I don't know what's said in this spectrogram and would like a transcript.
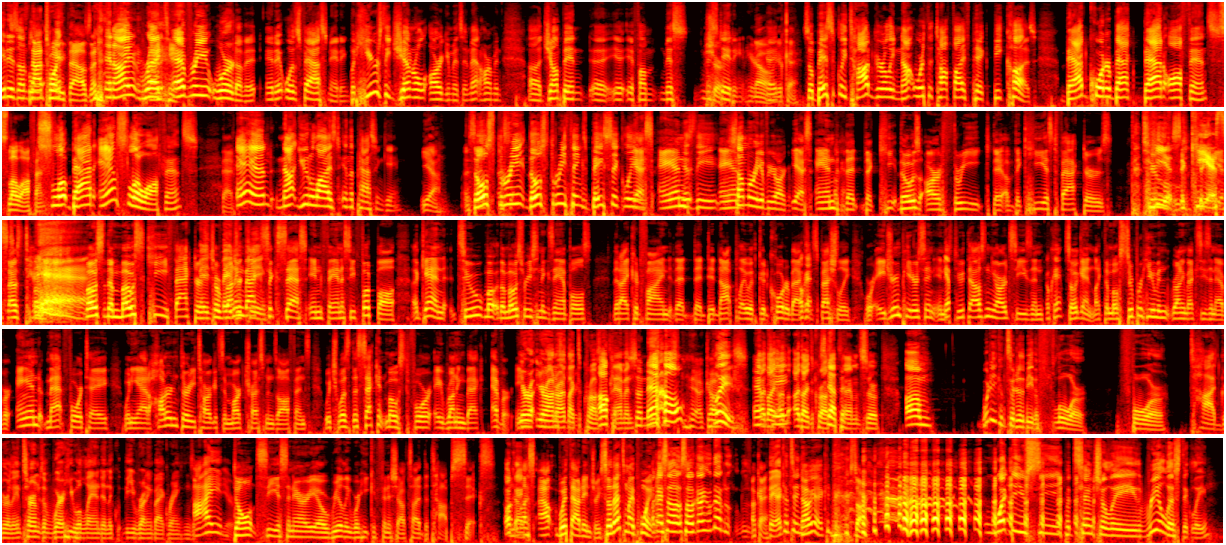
It is unbelievable. Not 20,000. And I read 19. every word of it, and it was fascinating. But here's the general arguments, and Matt Harmon, uh, jump in uh, if I'm mis- Sure. misstating it here. No, okay? okay. So basically, Todd Gurley not worth the top five pick because bad quarterback, bad offense, Slow offense. slow, bad and slow offense, Bad. and not utilized in the passing game. yeah. Those three, those three things basically Yes, and is the and, summary of your argument. Yes, and Okay. that the key those are three of the keyest factors to Keyest. the The keyest. That was terrible. Most of the most key factors Major- to running back key. success in fantasy football. Again, two mo- the most recent examples that I could find that, that did not play with good quarterbacks, Okay. especially, were Adrian Peterson in Yep. his 2,000 yard season. Okay. So again, like the most superhuman running back season ever, and Matt Forte when he had 130 targets in Marc Trestman's offense, which was the second most for a running back ever. in Your, Your Honor, I'd like to cross Okay, examine. so now, Yeah, please, MG, I'd like, I'd, I'd like to cross step in. examine, sir. Um, what do you consider to be the floor for Todd Gurley in terms of where he will land in the, the running back rankings? I don't see a scenario really where he can finish outside the top six, Okay. unless out without injury. So that's my point. Okay, so so then, Okay. May I continue? No, yeah, continue. sorry. what do you see potentially, realistically,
